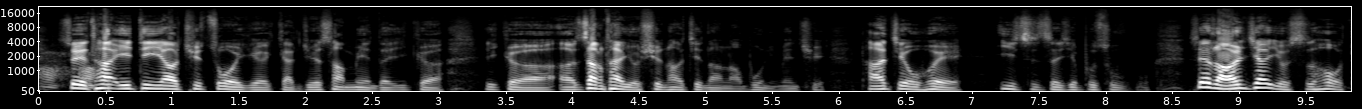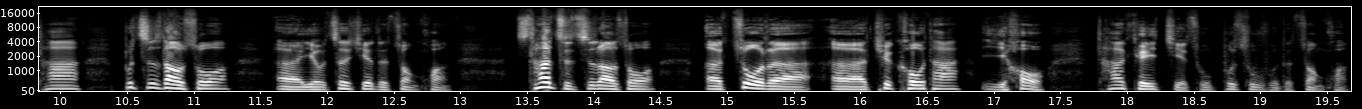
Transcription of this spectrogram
哦所以哦他一定要去做一个感觉上面的一个一个呃，让他有讯号进到脑部里面去，他就会抑制这些不舒服。所以老人家有时候他不知道说呃有这些的状况，他只知道说呃做了呃去抠它以后，它可以解除不舒服的状况。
